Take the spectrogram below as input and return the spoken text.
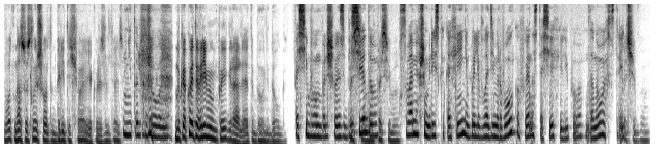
Вот нас услышал этот бритый человек в результате. Не только же он. Ну, какое-то время мы поиграли, это было недолго. Спасибо вам большое за беседу. Спасибо, спасибо. С вами в Шамрийской кофейне были Владимир Волков и Анастасия Филиппова. До новых встреч. Спасибо.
